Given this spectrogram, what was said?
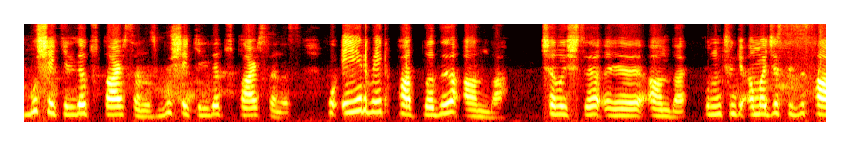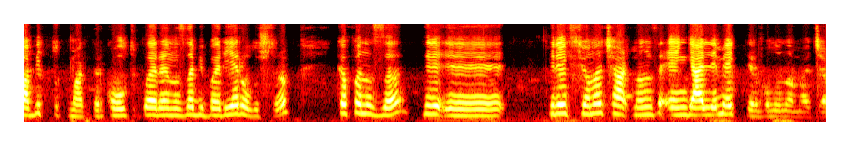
bu şekilde tutarsanız, bu şekilde tutarsanız, bu airbag patladığı anda, çalıştığı e, anda, bunun çünkü amacı sizi sabit tutmaktır. Koltuklarınızda bir bariyer oluşturup kafanızı e, direksiyona çarpmanızı engellemektir bunun amacı.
